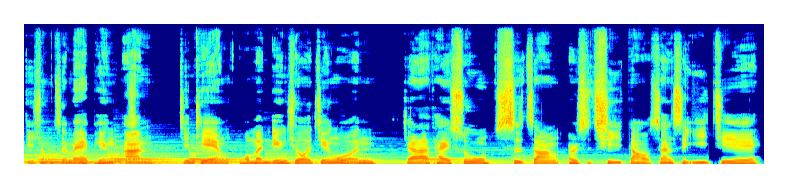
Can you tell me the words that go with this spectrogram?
弟兄姊妹平安，今天我们灵修的经文加拉太书四章二十七到三十一节。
